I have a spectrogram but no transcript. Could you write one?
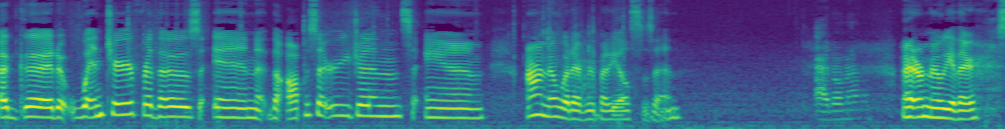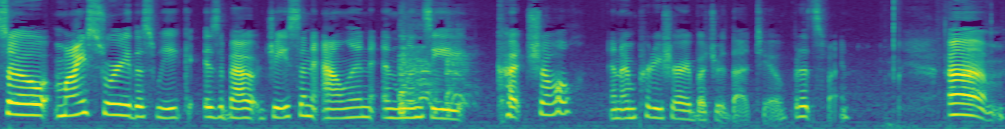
a good winter for those in the opposite regions, and I don't know what everybody else is in. I don't know. I don't know either. So my story this week is about Jason Allen and Lindsay Cutshaw, and I'm pretty sure I butchered that too, but it's fine. Um,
